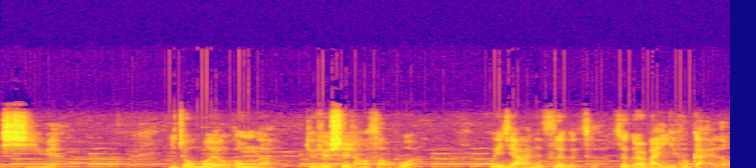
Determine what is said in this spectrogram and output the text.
喜悦。一周末有空了，就去市场扫货，回家呢自个自自个儿把衣服改了。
